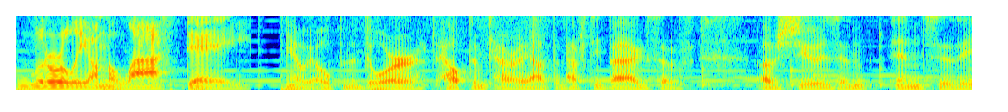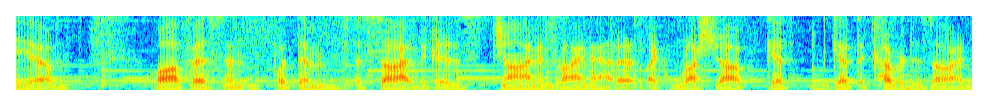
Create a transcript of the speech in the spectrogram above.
literally on the last day. You know, we opened the door, helped him carry out the hefty bags of, of shoes and into the um, office and put them aside because John and Brian had to like rush up, get, get the cover design.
